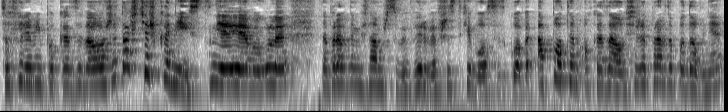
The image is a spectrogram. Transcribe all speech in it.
co chwilę mi pokazywało, że ta ścieżka nie istnieje, w ogóle naprawdę myślałam, że sobie wyrwę wszystkie włosy z głowy, a potem okazało się, że prawdopodobnie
